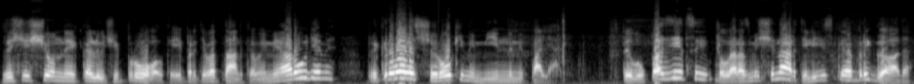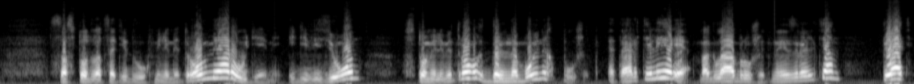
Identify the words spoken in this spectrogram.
защищенные колючей проволокой и противотанковыми орудиями, прикрывались широкими минными полями. В тылу позиции была размещена артиллерийская бригада – со 122 миллиметровыми орудиями и дивизион 100 миллиметровых дальнобойных пушек. Эта артиллерия могла обрушить на израильтян 5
